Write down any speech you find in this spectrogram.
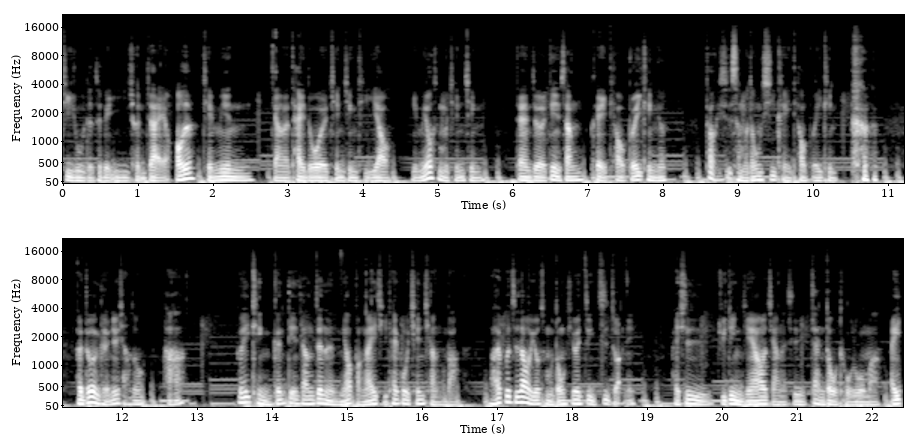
记录的这个意义存在哦。好的，前面讲了太多的前情提要，也没有什么前情，但这个电商可以跳 breaking 呢？到底是什么东西可以跳 breaking？很多人可能就想说，啊，breaking 跟电商真的你要绑在一起太过牵强了吧？我还不知道有什么东西会自己自转呢，还是决定你今天要讲的是战斗陀螺吗？哎，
